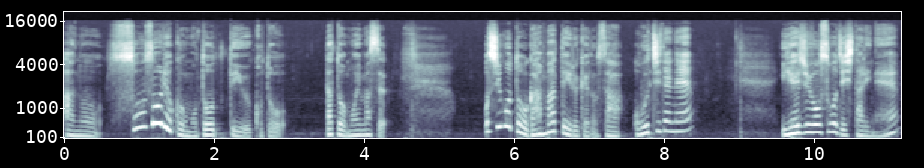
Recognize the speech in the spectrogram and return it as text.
あの想像力を持とうっていうことだと思います。お仕事を頑張っているけどさお家でね家中を掃除したりね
